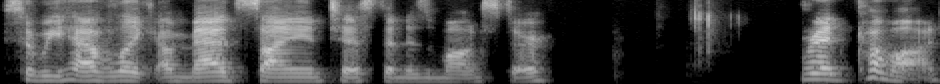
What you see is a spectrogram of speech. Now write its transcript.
So we have like a mad scientist and his monster. Red, come on.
